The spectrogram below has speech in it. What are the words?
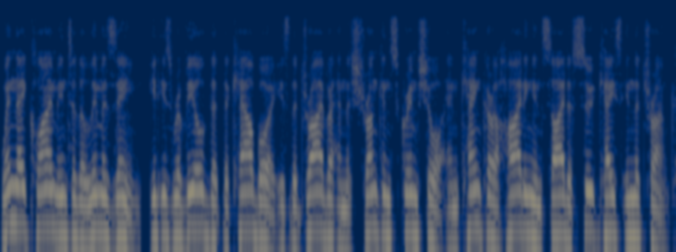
When they climb into the limousine, it is revealed that the cowboy is the driver and the shrunken Scrimshaw and Canker are hiding inside a suitcase in the trunk.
